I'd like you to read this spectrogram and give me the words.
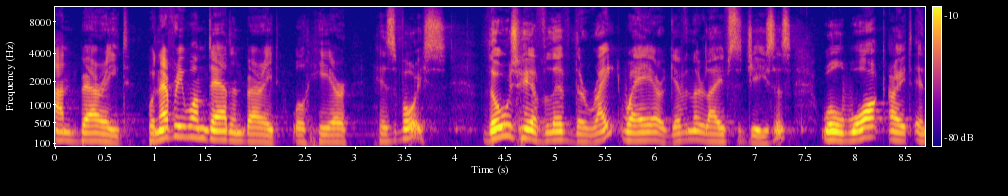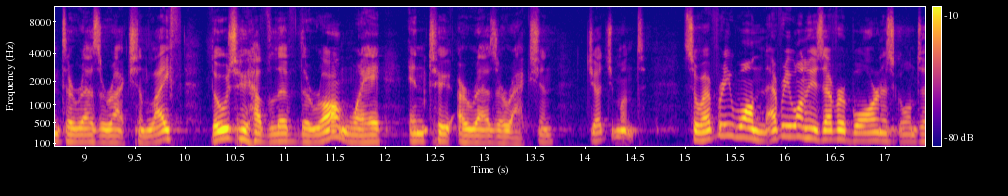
and buried, when everyone dead and buried will hear his voice. Those who have lived the right way or given their lives to Jesus will walk out into resurrection life those who have lived the wrong way into a resurrection judgment. So everyone, everyone who's ever born is going to,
